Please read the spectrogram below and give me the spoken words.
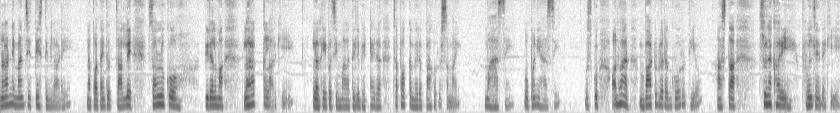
नलड्ने मान्छे त्यस दिन लडे। नपताइदो चालले सल्लोको पिरलमा लरक्क लर्किएँ। लर्किएपछि मलाई त्यसले भेट्टाएर चपक्क मेरो पाखुरो समाई। म हाँसेँ। ऊ पनि हाँसी। उसको अनुहार बाटुलो र गोरो थियो। हाँस्दा सुनाखरी फुल चाहिँ देखिए।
